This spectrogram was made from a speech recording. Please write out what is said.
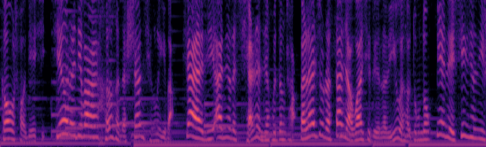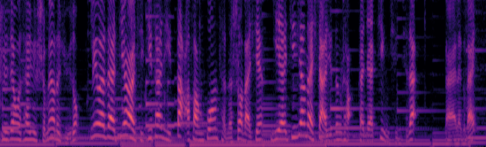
高潮迭起，结尾的地方还狠狠的煽情了一把。下一集案件的前任将会登场，本来就是三角关系里的李伟和东东，面对新情帝时将会采取什么样的举动？另外，在第二季、第三季大放光彩的少半仙也即将在下集登场，大家敬请期待。拜了个拜。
